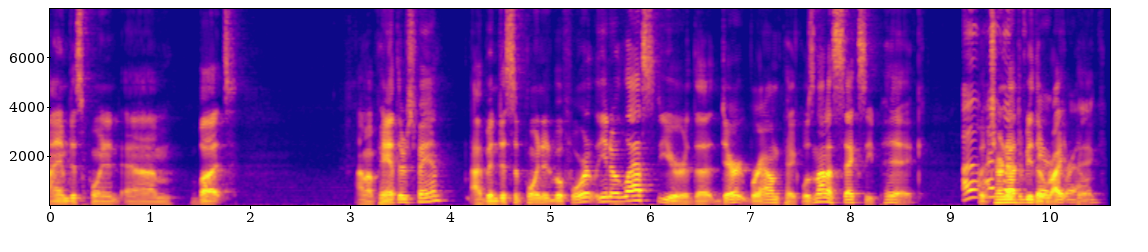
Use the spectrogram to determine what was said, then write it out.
I am disappointed. Um, but I'm a Panthers fan. I've been disappointed before. You know, last year the Derrick Brown pick was not a sexy pick, I- but I turned out to be the right Brown. pick.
